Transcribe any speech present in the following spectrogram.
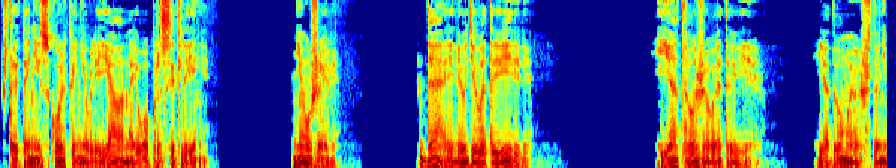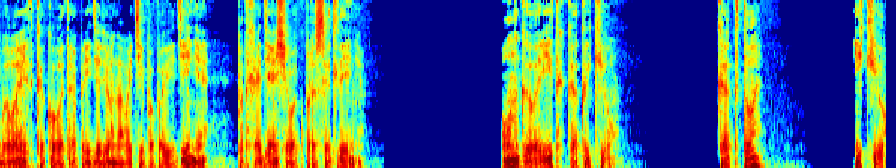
что это нисколько не влияло на его просветление. Неужели? Да, и люди в это верили. Я тоже в это верю. Я думаю, что не бывает какого-то определенного типа поведения, подходящего к просветлению. Он говорит, как и Кю. Как кто? Кю.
